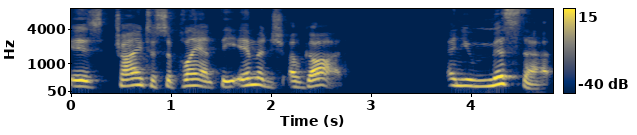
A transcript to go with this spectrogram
is trying to supplant the image of God. And you miss that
